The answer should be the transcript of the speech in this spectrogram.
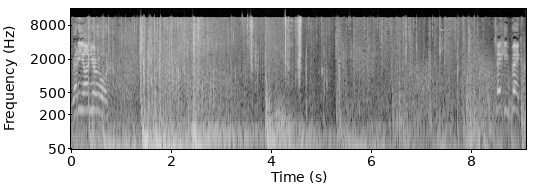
Ready on your order. Taking Baker.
